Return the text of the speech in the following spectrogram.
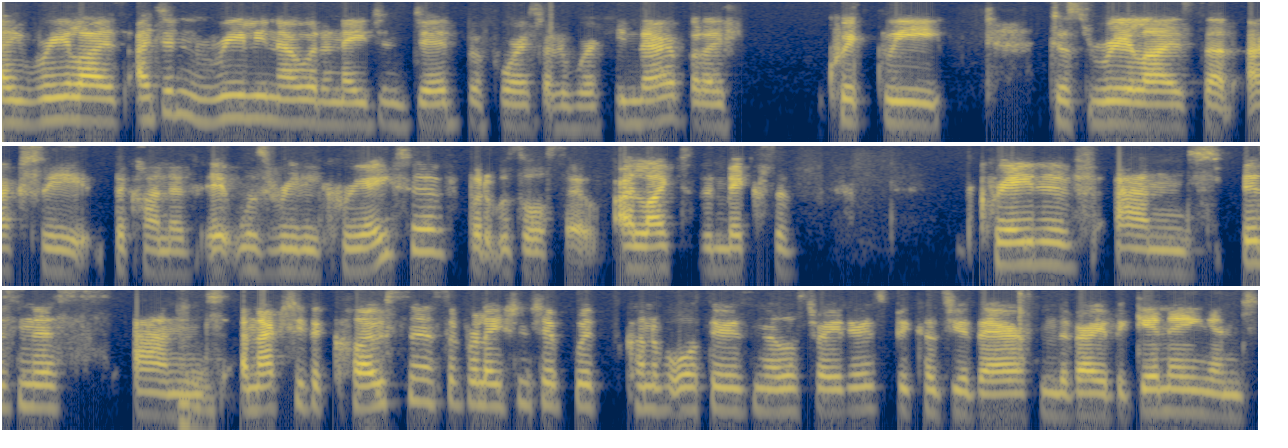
I realized I didn't really know what an agent did before I started working there, but I quickly just realized that actually the kind of it was really creative, but it was also I liked the mix of creative and business and mm. and actually the closeness of relationship with kind of authors and illustrators because you're there from the very beginning and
